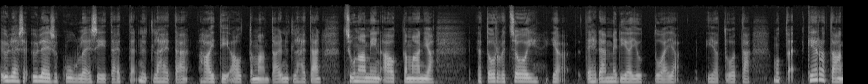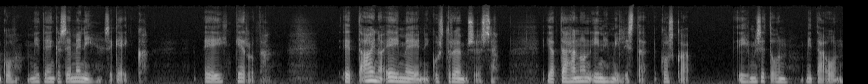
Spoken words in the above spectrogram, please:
Yleisö, yleisö kuulee siitä, että nyt lähdetään Haitiin auttamaan tai nyt lähdetään tsunamiin auttamaan ja, ja torvet soi ja tehdään mediajuttua. Ja, ja tuota, mutta kerrotaanko, mitenkä se meni se keikka? Ei kerrota että aina ei mene niin kuin Strömsössä. Ja tähän on inhimillistä, koska ihmiset on mitä on.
